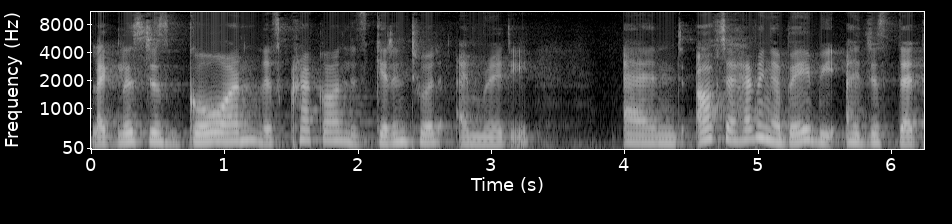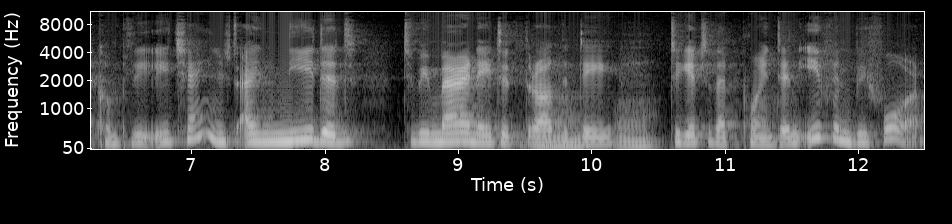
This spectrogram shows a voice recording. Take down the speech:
like let's just go on, let's crack on, let's get into it. I'm ready. And after having a baby, I just that completely changed. I needed to be marinated throughout the mm, day mm. to get to that point. And even before,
